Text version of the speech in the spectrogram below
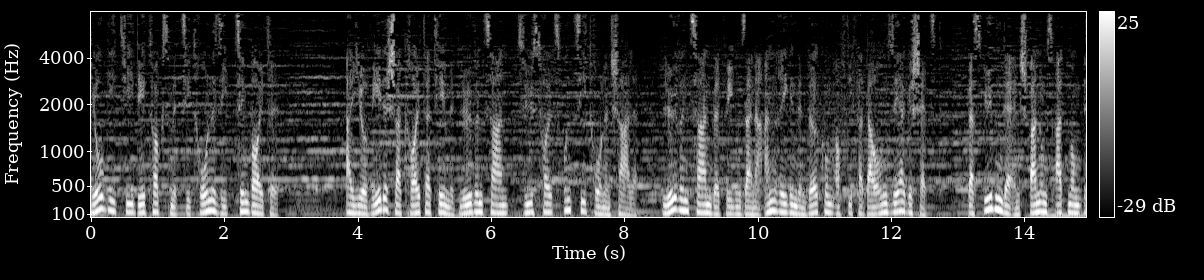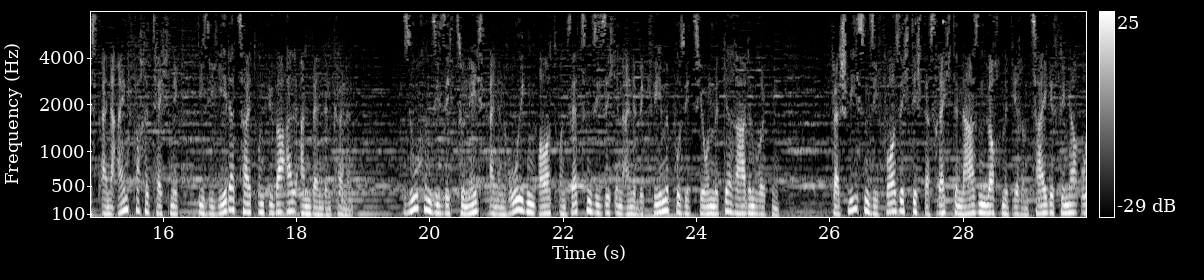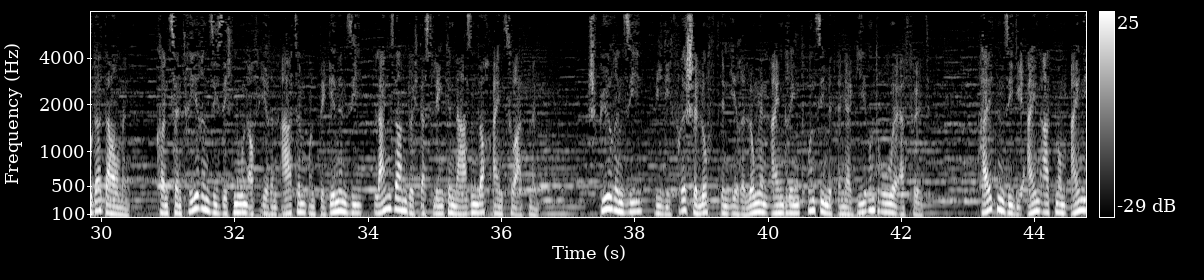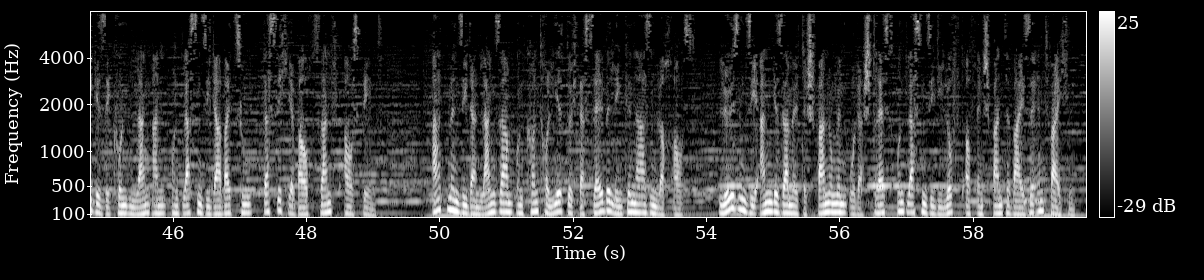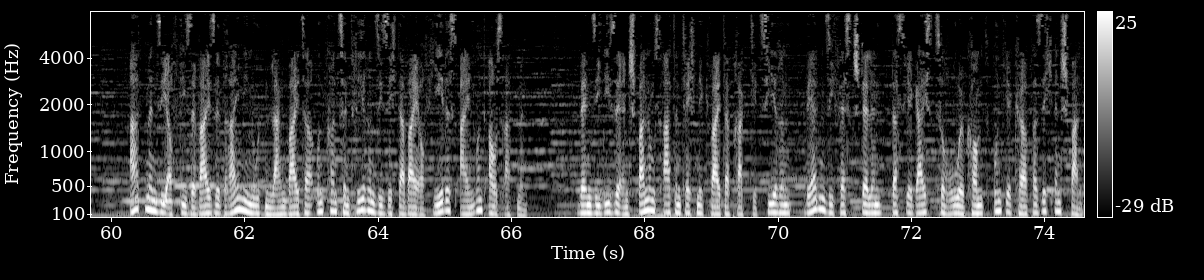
Yogi Tea Detox mit Zitrone 17 Beutel. Ayurvedischer Kräutertee mit Löwenzahn, Süßholz und Zitronenschale. Löwenzahn wird wegen seiner anregenden Wirkung auf die Verdauung sehr geschätzt. Das Üben der Entspannungsatmung ist eine einfache Technik, die Sie jederzeit und überall anwenden können. Suchen Sie sich zunächst einen ruhigen Ort und setzen Sie sich in eine bequeme Position mit geradem Rücken. Verschließen Sie vorsichtig das rechte Nasenloch mit Ihrem Zeigefinger oder Daumen. Konzentrieren Sie sich nun auf Ihren Atem und beginnen Sie, langsam durch das linke Nasenloch einzuatmen. Spüren Sie, wie die frische Luft in Ihre Lungen eindringt und Sie mit Energie und Ruhe erfüllt. Halten Sie die Einatmung einige Sekunden lang an und lassen Sie dabei zu, dass sich Ihr Bauch sanft ausdehnt. Atmen Sie dann langsam und kontrolliert durch dasselbe linke Nasenloch aus. Lösen Sie angesammelte Spannungen oder Stress und lassen Sie die Luft auf entspannte Weise entweichen. Atmen Sie auf diese Weise drei Minuten lang weiter und konzentrieren Sie sich dabei auf jedes Ein- und Ausatmen. Wenn Sie diese Entspannungsatemtechnik weiter praktizieren, werden Sie feststellen, dass Ihr Geist zur Ruhe kommt und Ihr Körper sich entspannt.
